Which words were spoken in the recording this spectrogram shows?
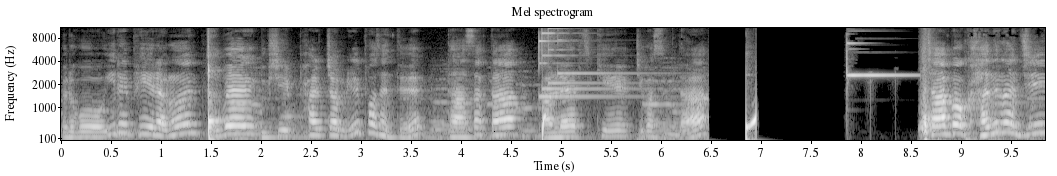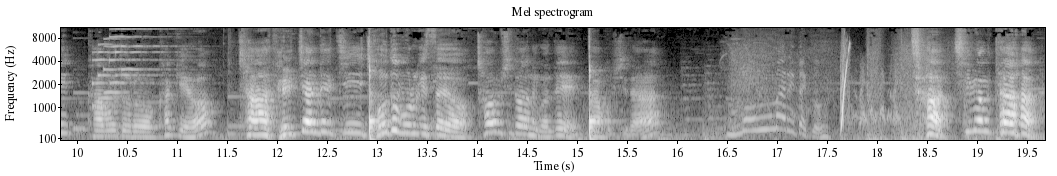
그리고 1회 피해량은 968.1%다 싹 다 말렙 스킬 찍었습니다. 자 한번 가능한지 가보도록 할게요. 자 될지 안 될지 저도 모르겠어요. 처음 시도하는 건데 가봅시다. 목마르다고. 자 치명타!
